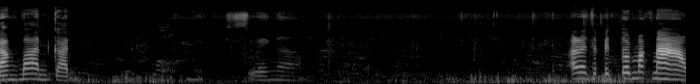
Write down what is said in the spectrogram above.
ล้างบ้านกัน สวยงามอะไรจะเป็นต้นมะนาว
